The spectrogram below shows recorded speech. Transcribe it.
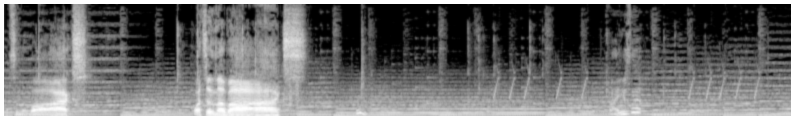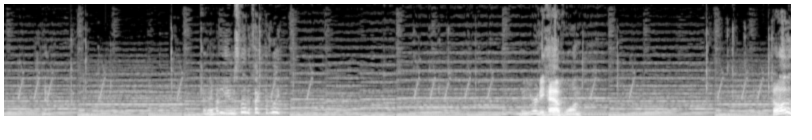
What's in the box? What's in the box? Anybody use that effectively? I mean, you already have one. Her.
